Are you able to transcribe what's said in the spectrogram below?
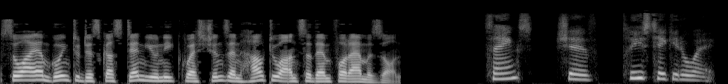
So I am going to discuss 10 unique questions and how to answer them for Amazon. Thanks, Shiv. Please take it away.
